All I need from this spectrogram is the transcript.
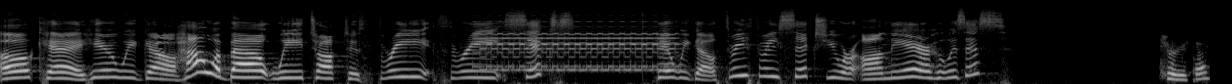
bye. Okay, here we go. How about we talk to 336? Here we go. 336, you are on the air. Who is this? Teresa.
